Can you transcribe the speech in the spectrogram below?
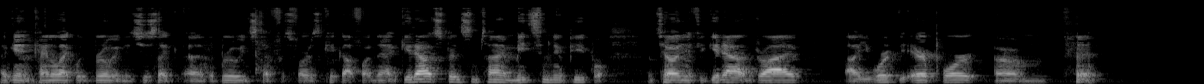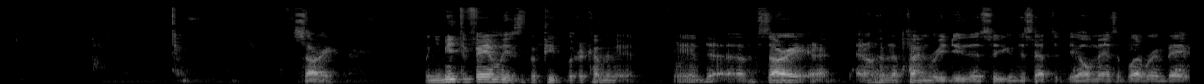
again, kind of like with brewing, it's just like uh, the brewing stuff as far as kickoff on that. Get out, spend some time, meet some new people. I'm telling you, if you get out and drive, uh, you work the airport. Um, sorry. When you meet the families of the people that are coming in, and uh, sorry, I, I don't have enough time to redo this, so you can just have to. The old man's a blubbering baby.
